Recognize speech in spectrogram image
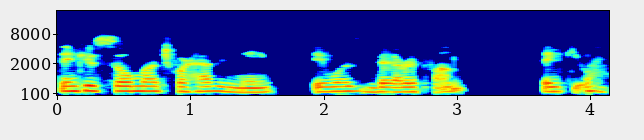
Thank you so much for having me. It was very fun. Thank you.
